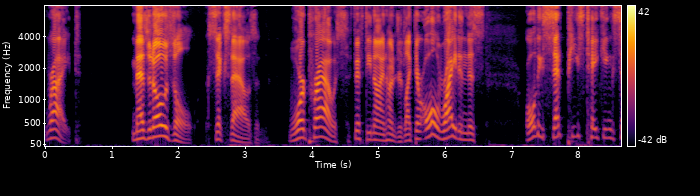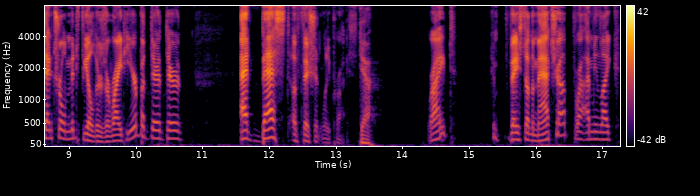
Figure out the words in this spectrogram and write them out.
right? Mesut Ozil six thousand, Ward Prowse fifty nine hundred. Like they're all right in this. All these set piece taking central midfielders are right here, but they're they're at best efficiently priced, Yeah. right? Based on the matchup. I mean, like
